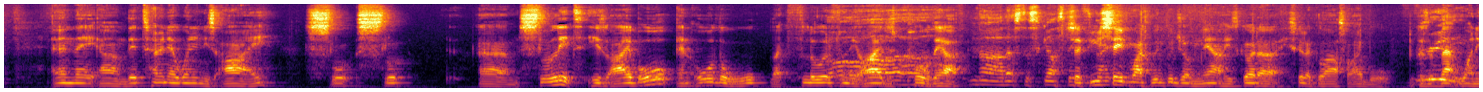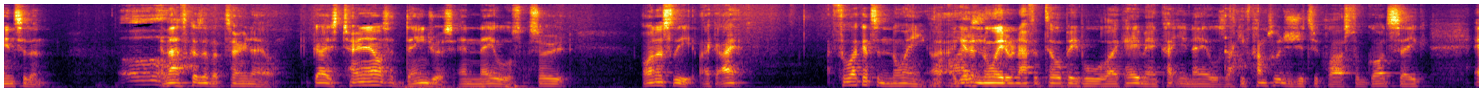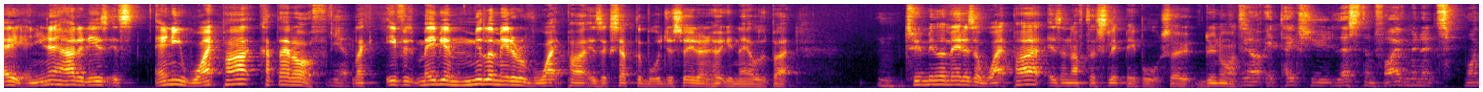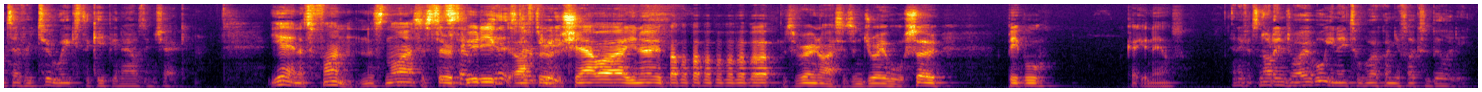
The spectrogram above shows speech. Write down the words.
and they um, their toenail went in his eye, sl- sl- um, slit his eyeball, and all the like fluid from the eye just pulled out. Nah, that's disgusting. So if you Mate. see Mike Winkeljohn now, he's got a he's got a glass eyeball because of that one incident, Oh. and that's because of a toenail. Guys, toenails are dangerous, and nails. So honestly, like I feel like it's annoying. I, I get annoyed when I have to tell people like, "Hey man, cut your nails." Like you've come to a jiu-jitsu class for God's sake. Hey, and you know how it is. It's any white part, cut that off. Yeah. Like if it's maybe a millimeter of white part is acceptable, just so you don't hurt your nails, but. Mm. Two millimeters of white part is enough to slip people, so do not. You know, it takes you less than five minutes once every two weeks to keep your nails in check. Yeah, and it's fun and it's nice. It's therapeutic, yeah, it's after a shower. You know, it's very nice. It's enjoyable. So, people, cut your nails. And if it's not enjoyable, you need to work on your flexibility.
